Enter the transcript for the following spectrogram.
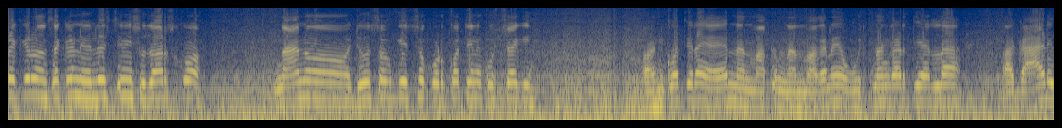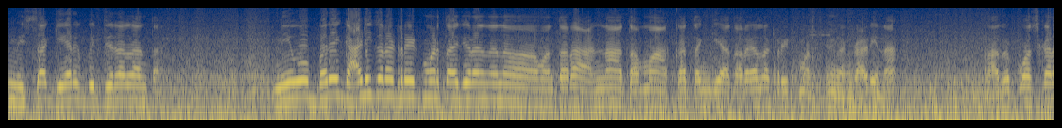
ಬೇಕಿರೋ ಒಂದು ಸೆಕೆಂಡ್ ನಿಲ್ಲಿಸ್ತೀನಿ, ಸುಧಾರಿಸ್ಕೋ. ನಾನು ಜ್ಯೂಸು ಗೀಸು ಕುಡ್ಕೋತೀನಿ ಖುಷಿಯಾಗಿ. ಅನ್ಕೋತೀರ ನನ್ನ ಮಗ ನನ್ನ ಮಗನೇ ಹುಚ್ಚನಂಗಾಡ್ತೀಯಲ್ಲ ಆ ಗಾಡಿ ಮಿಸ್ಸಾಗಿ ಗೇರ್ಗೆ ಬಿದ್ದಿರಲ್ಲ ಅಂತ. ನೀವು ಬರೀ ಗಾಡಿ ಥರ ಟ್ರೀಟ್ ಮಾಡ್ತಾ ಇದ್ದೀರ, ನಾನು ಒಂಥರ ಅಣ್ಣ, ತಮ್ಮ, ಅಕ್ಕ, ತಂಗಿ, ಆ ಥರ ಎಲ್ಲ ಟ್ರೀಟ್ ಮಾಡ್ತೀನಿ ನನ್ನ ಗಾಡಿನ. ಅದಕ್ಕೋಸ್ಕರ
